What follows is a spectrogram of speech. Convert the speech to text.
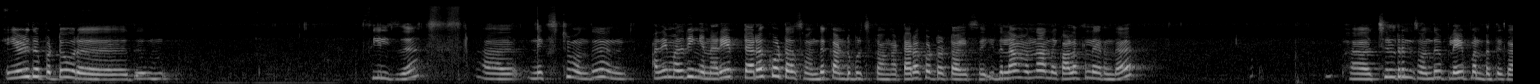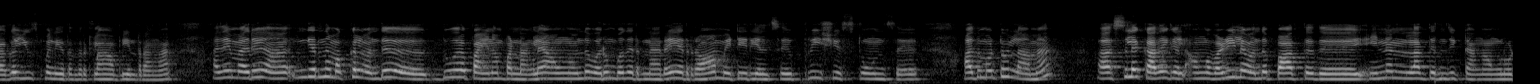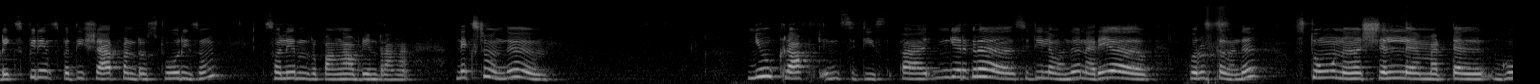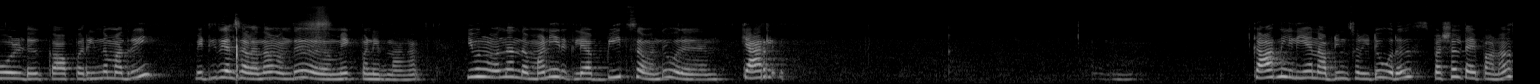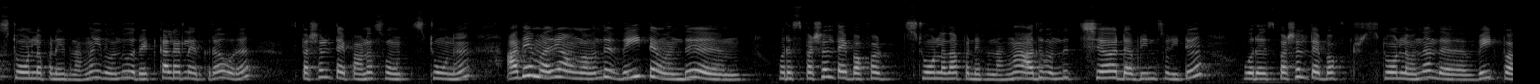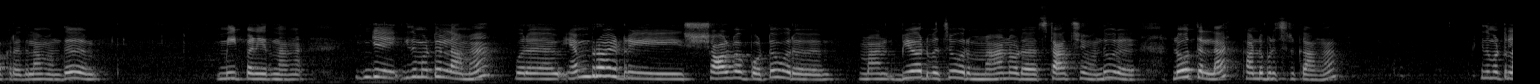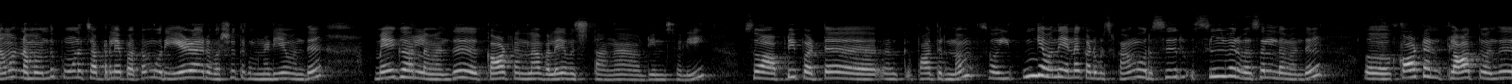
எழுதப்பட்ட ஒரு இது சீல்ஸு நெக்ஸ்ட்டு வந்து அதே மாதிரி இங்கே நிறைய டெரக்கோட்டாஸ் வந்து கண்டுபிடிச்சிருக்காங்க. டெரக்கோட்டா டாய்ஸு இதெல்லாம் வந்து அந்த காலத்தில் இருந்த சில்ட்ரன்ஸ் வந்து ப்ளே பண்ணுறதுக்காக யூஸ் பண்ணியிருந்திருக்கலாம் அப்படின்றாங்க. அதே மாதிரி இங்கேருந்து மக்கள் வந்து தூர பயணம் பண்ணாங்களே அவங்க வந்து வரும்போது நிறைய ரா மெட்டீரியல்ஸு ப்ரீஷியஸ் ஸ்டோன்ஸு அது மட்டும் இல்லாமல் சில கதைகள் அவங்க வழியில் வந்து பார்த்தது என்னென்னலாம் தெரிஞ்சுக்கிட்டாங்க அவங்களோட எக்ஸ்பீரியன்ஸ் பற்றி ஷேர் பண்ணுற ஸ்டோரிஸும் சொல்லியிருந்திருப்பாங்க அப்படின்றாங்க. நெக்ஸ்ட்டு வந்து நியூ கிராஃப்ட் இன் சிட்டிஸ் இங்கே இருக்கிற சிட்டியில் வந்து நிறைய பொருட்கள் வந்து stone shell metal gold copper இந்த மாதிரி மெட்டீரியல்ஸால் தான் வந்து மேக் பண்ணியிருந்தாங்க. இவங்க வந்து அந்த மணி இருக்கு இல்லையா பீட்ஸை வந்து ஒரு கேர் கார்னிலியன் அப்படின்னு சொல்லிட்டு ஒரு ஸ்பெஷல் டைப்பான ஸ்டோனில் பண்ணியிருந்தாங்க. இது வந்து ஒரு ரெட் கலரில் இருக்கிற ஒரு ஸ்பெஷல் டைப்பான ஸ்டோன் ஸ்டோனு. அதே மாதிரி அவங்க வந்து வெயிட்டை வந்து ஒரு ஸ்பெஷல் டைப் ஆஃப் ஸ்டோனில் தான் பண்ணியிருந்தாங்க. அது வந்து சேர்ட் அப்படின்னு சொல்லிட்டு ஒரு ஸ்பெஷல் டைப் ஆஃப் ஸ்டோனில் வந்து அந்த வெயிட் பார்க்குறதுலாம் வந்து மீட் பண்ணியிருந்தாங்க. இங்கே இது மட்டும் இல்லாமல் ஒரு எம்ப்ராய்டரி ஷால்வை போட்டு ஒரு மேன் பியர்டு வச்சு ஒரு மேனோட ஸ்டாச்சு வந்து ஒரு லோத்தலில் கண்டுபிடிச்சிருக்காங்க. இது மட்டும் இல்லாமல் நம்ம வந்து போன சாப்டர்லேயே பார்த்தோம் ஒரு ஏழாயிரம் வருஷத்துக்கு முன்னாடியே வந்து மேகாரில் வந்து காட்டன்லாம் விளைய வச்சுட்டாங்க அப்படின்னு சொல்லி. ஸோ அப்படிப்பட்ட பார்த்துருந்தோம். ஸோ இங்கே வந்து என்ன கண்டுபிடிச்சிருக்காங்க? ஒரு சில் சில்வர் வெசலில் வந்து காட்டன் கிளாத் வந்து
